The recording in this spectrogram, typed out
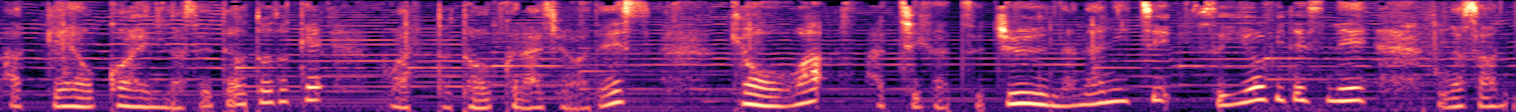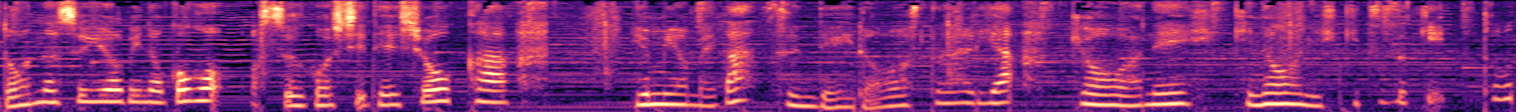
発見を声に乗せてお届けふわっとトークラジオです。今日は8月17日水曜日ですね。皆さんどんな水曜日の午後お過ごしでしょうか？弓嫁が住んでいるオーストラリア今日はね昨日に引き続きとっ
